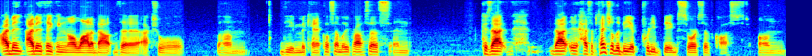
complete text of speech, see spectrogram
I've been, I've been thinking a lot about the actual, um, the mechanical assembly process and because that, that has the potential to be a pretty big source of cost on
